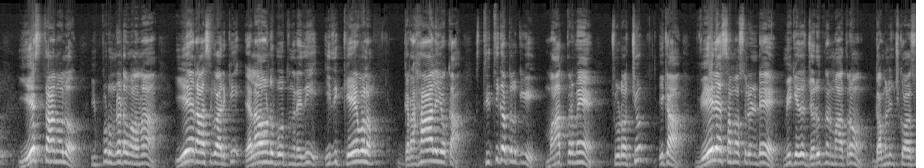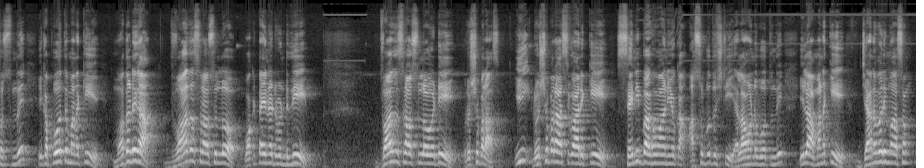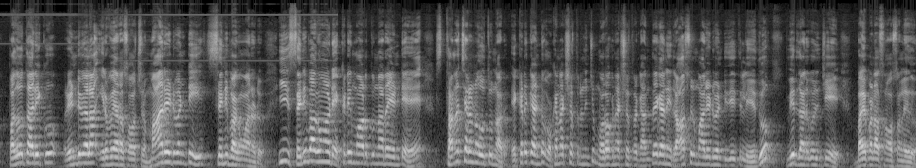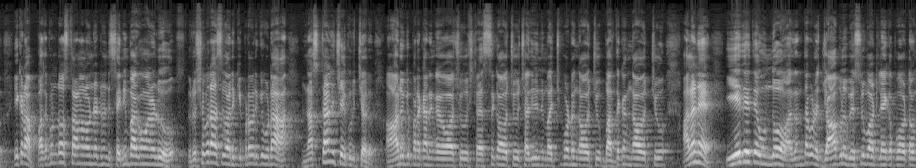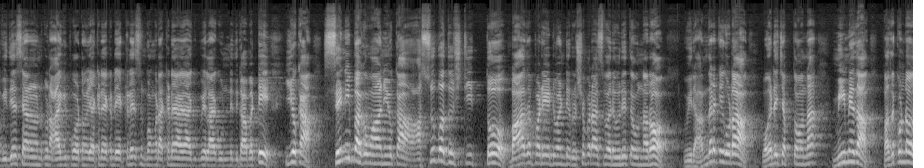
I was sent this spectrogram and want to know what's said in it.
ఏ స్థానంలో ఇప్పుడు ఉండటం వలన ఏ రాశి వారికి ఎలా ఉండబోతుంది అనేది ఇది కేవలం గ్రహాల యొక్క స్థితిగతులకి మాత్రమే చూడొచ్చు. ఇక వేరే సమస్యలు ఉంటే మీకు ఏదో జరుగుతుందని మాత్రం గమనించుకోవాల్సి వస్తుంది. ఇకపోతే మనకి మొదటిగా ద్వాదశ రాశుల్లో ఒకటైనటువంటిది ద్వాదశ రాశుల్లో ఒకటి వృషభ రాశి. ఈ వృషభ రాశి వారికి శని భగవాన్ యొక్క అశుభ దృష్టి ఎలా ఉండబోతుంది? ఇలా మనకి జనవరి మాసం పదో తారీఖు రెండు వేల ఇరవై ఆరో సంవత్సరం. మారేటువంటి శని భగవానుడు. ఈ శని భగవానుడు ఎక్కడికి మారుతున్నారా అంటే స్థనచలనం అవుతున్నారు. ఎక్కడికంటే ఒక నక్షత్రం నుంచి మరొక నక్షత్రం అంతేగాని రాసులు మారేటువంటిది అయితే లేదు. మీరు దాని గురించి భయపడాల్సిన అవసరం లేదు. ఇక్కడ పదకొండో స్థానంలో ఉన్నటువంటి శని భగవానుడు వృషభ రాశి వారికి ఇప్పటివరకు కూడా నష్టాన్ని చేకూర్చారు. ఆరోగ్య ప్రకారంగా కావచ్చు స్ట్రెస్ కావచ్చు చదివింది మర్చిపోవడం కావచ్చు బద్ధకం కావచ్చు. అలానే ఏదైతే ఉందో అదంతా కూడా జాబులో వెసులుబాటు లేకపోవడం విదేశాలను అనుకుని ఆగిపోవడం ఎక్కడెక్కడ ఎక్కడేసిన కొంగడు అక్కడే ఆగిపోయేలాగా ఉండేది కాబట్టి ఈ యొక్క శని భగవాన్ యొక్క అశుభ దృష్టితో బాధపడేటువంటి వృషభ రాశి వారు ఎవరైతే ఉన్నారో వీరందరికీ కూడా ఒకటే చెప్తా ఉన్నా మీ మీద పదకొండో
